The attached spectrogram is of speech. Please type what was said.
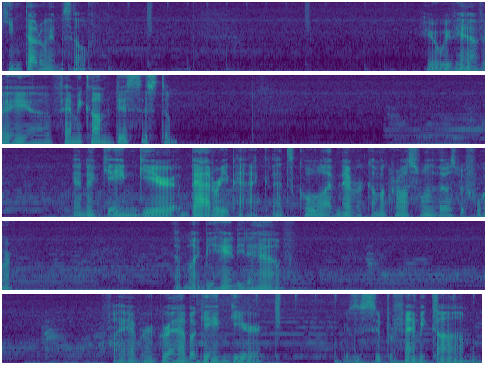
Kitaro himself. Here we have a uh, Famicom disk system. And a Game Gear battery pack. That's cool. I've never come across one of those before. That might be handy to have. If I ever grab a Game Gear. There's a Super Famicom.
